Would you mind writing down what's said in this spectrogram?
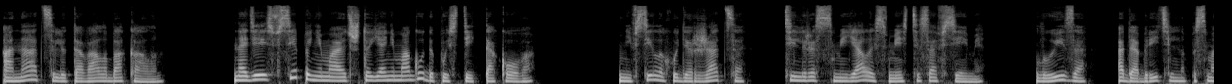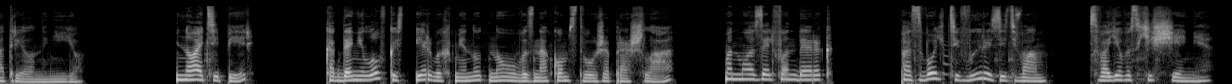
Она отсалютовала бокалом. Надеюсь, все понимают, что я не могу допустить такого. Не в силах удержаться, Тиль рассмеялась вместе со всеми. Луиза одобрительно посмотрела на нее. Ну а теперь, когда неловкость первых минут нового знакомства уже прошла, мадмуазель фон Дерек, позвольте выразить вам свое восхищение.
